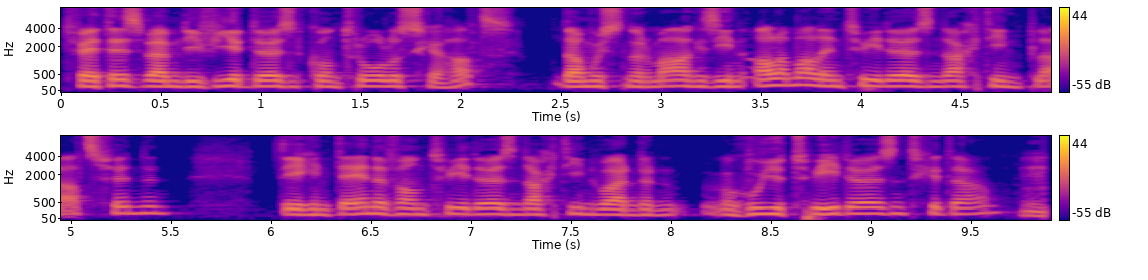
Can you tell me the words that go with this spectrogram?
het feit is, we hebben die 4000 controles gehad. Dat moest normaal gezien allemaal in 2018 plaatsvinden. Tegen het einde van 2018 waren er een goede 2000 gedaan. Mhm.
